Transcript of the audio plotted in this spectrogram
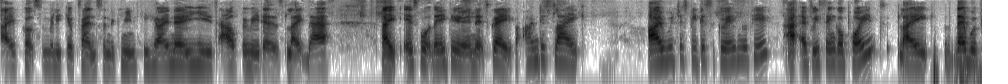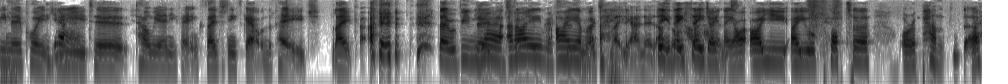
I've got some really good friends in the community who I know use alpha readers like they're like it's what they do and it's great. But I'm just like I would just be disagreeing with you at every single point. Like there would be no point yeah. for you to tell me anything because I just need to get on the page. Like I, there would be no. Yeah, and I I am like yeah no. they they say don't they? Are, are you are you a plotter or a pantser.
